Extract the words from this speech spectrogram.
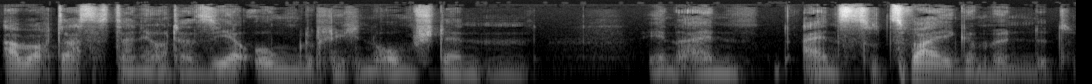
Aber auch das ist dann ja unter sehr unglücklichen Umständen in ein 1 zu 2 gemündet.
